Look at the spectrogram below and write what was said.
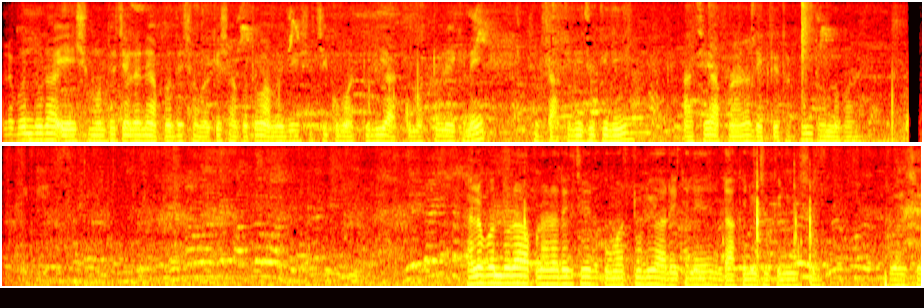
Hello বন্ধুরা, এই সমুদ্র চ্যানেলে আপনাদের সবাইকে স্বাগতম। আমরা যে এসেছি কুমারটুলি, আর কুমারটুলি এখানেই সব ডাকিনি, ঝুঁকিনি আছে, আপনারা দেখতে থাকুন, ধন্যবাদ। হ্যালো বন্ধুরা, আপনারা দেখছেন কুমারটুলি, আর এখানে ডাকিনি, ঝুঁকিনি সব রয়েছে।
